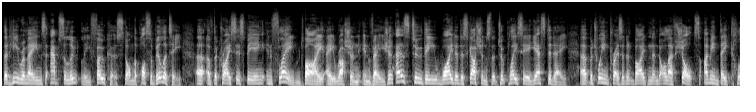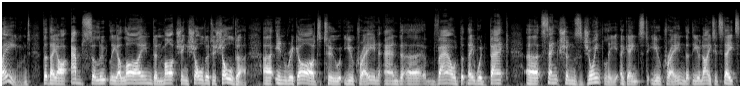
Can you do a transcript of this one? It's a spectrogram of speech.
that he remains absolutely focused on the possibility uh, of the crisis being inflamed by a Russian invasion. As to the wider discussions that took place here yesterday uh, between President Biden and Olaf Scholz, I mean, they claimed that they are absolutely aligned and marching shoulder to shoulder uh, in regard to Ukraine and uh, vowed that they would back uh, sanctions jointly against Ukraine that the United States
